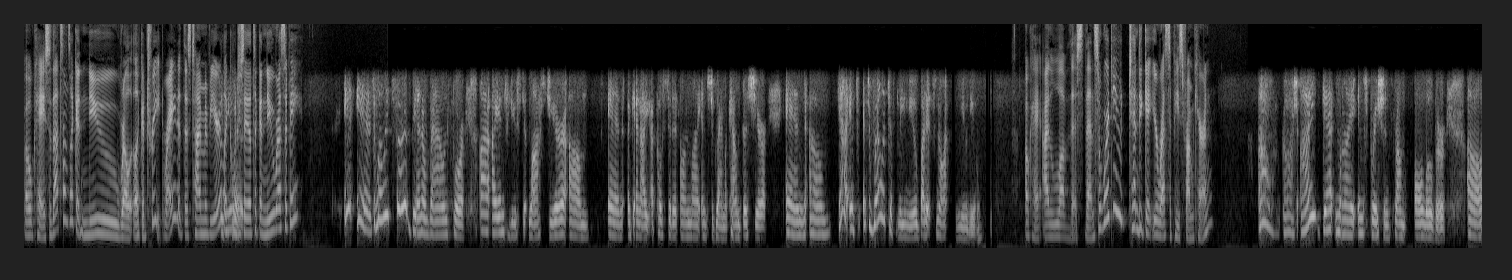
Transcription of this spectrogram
Okay. So that sounds like a new, like a treat, right? At this time of year, like would you say that's like a new recipe? It is. Well, it's sort of been around for. Uh, I introduced it last year. Um, and again, I, I, posted it on my Instagram account this year, and um, yeah, it's it's relatively new, but it's not new new. Okay, I love this then. So, where do you tend to get your recipes from, Karen? Oh, gosh, I get my inspiration from all over, uh,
